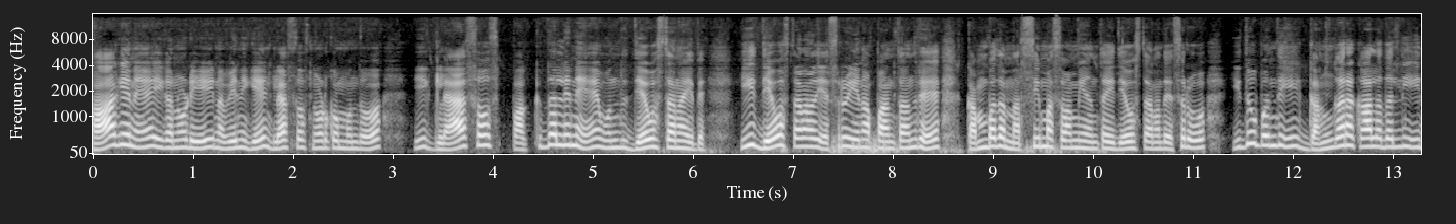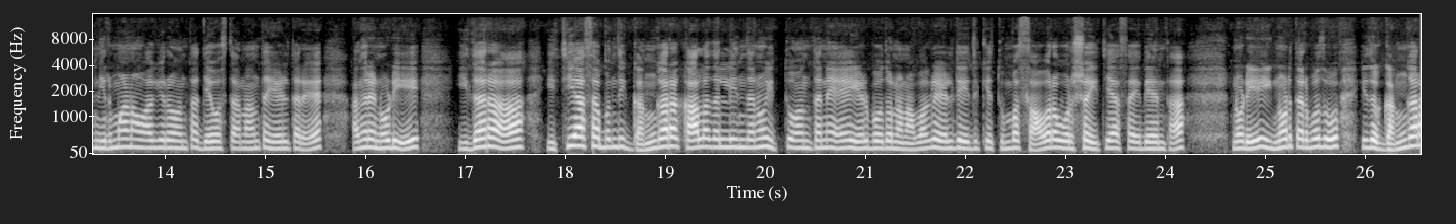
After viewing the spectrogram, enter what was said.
ಹಾಗೆಯೇ ಈಗ ನೋಡಿ ನಾವೇನಿಗೆ ಗ್ಲಾಸ್ ಹೌಸ್ ನೋಡ್ಕೊಂಬಂದು, ಈ ಗ್ಲಾಸ್ ಹೌಸ್ ಪಕ್ಕದಲ್ಲೇ ಒಂದು ದೇವಸ್ಥಾನ ಇದೆ. ಈ ದೇವಸ್ಥಾನದ ಹೆಸರು ಏನಪ್ಪ ಅಂತಂದರೆ ಕಂಬದ ನರಸಿಂಹಸ್ವಾಮಿ ಅಂತ ಈ ದೇವಸ್ಥಾನದ ಹೆಸರು. ಇದು ಬಂದು ಗಂಗರ ಕಾಲದಲ್ಲಿ ನಿರ್ಮಾಣವಾಗಿರುವಂಥ ದೇವಸ್ಥಾನ ಅಂತ ಹೇಳ್ತಾರೆ. ಅಂದರೆ ನೋಡಿ ಇದರ ಇತಿಹಾಸ ಬಂದು ಗಂಗರ ಕಾಲದಲ್ಲಿಂದನೂ ಇತ್ತು ಅಂತಲೇ ಹೇಳ್ಬೋದು. ನಾನು ಆವಾಗಲೇ ಹೇಳಿದೆ, ಇದಕ್ಕೆ ತುಂಬ ಸಾವಿರ ವರ್ಷ ಇತಿಹಾಸ ಇದೆ ಅಂತ. ನೋಡಿ, ಈಗ ನೋಡ್ತಾ ಇರ್ಬೋದು, ಇದು ಗಂಗರ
